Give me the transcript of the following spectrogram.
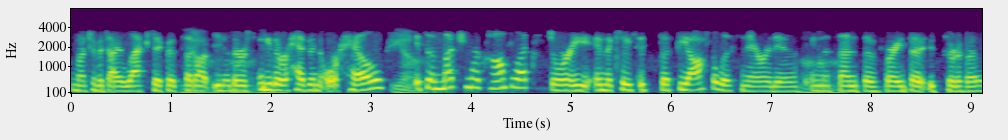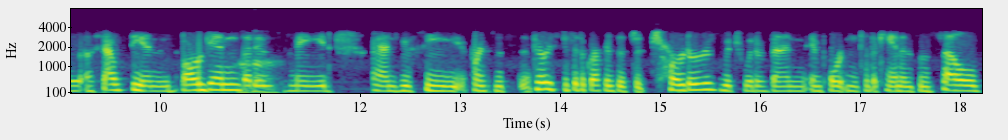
much of a dialectic that's set yeah. up. You know, there's either heaven or hell. Yeah. It's a much more complex story. In the case, it's the Theophilus narrative uh-huh. in the uh-huh. sense of right that it's sort of a, a Faustian bargain uh-huh. that is made and you see, for instance, very specific references to charters, which would have been important to the canons themselves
